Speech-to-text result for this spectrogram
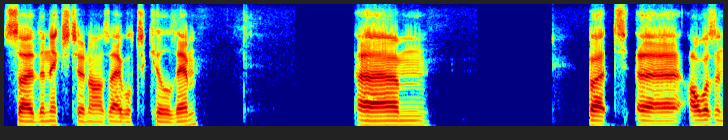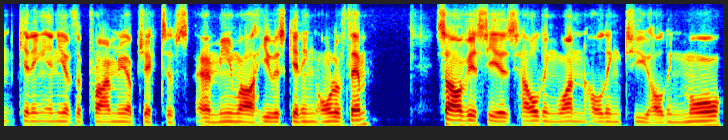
So the next turn, I was able to kill them. Um, but uh, I wasn't getting any of the primary objectives. Uh, meanwhile, he was getting all of them. So obviously, he's holding one, holding two, holding more.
